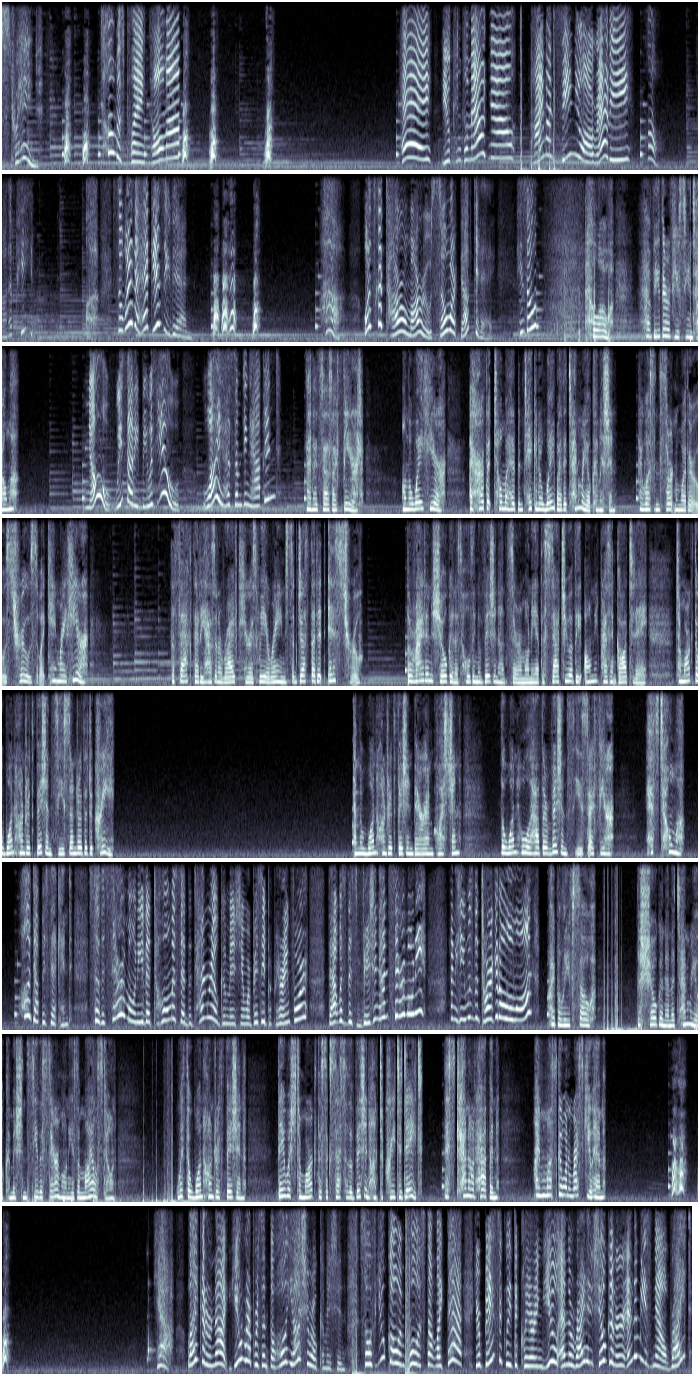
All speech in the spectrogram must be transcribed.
Strange. Has something happened? Then it's as I feared. On the way here, I heard that Thoma had been taken away by the Tenryou Commission. I wasn't certain whether it was true, so I came right here. The fact that he hasn't arrived here as we arranged suggests that it is true. The Raiden Shogun is holding a vision hunt ceremony at the statue of the omnipresent god today to mark the 100th vision seized under the decree. And the 100th vision bearer in question, the one who will have their vision seized, I fear, is Thoma. Hold up a second. So the ceremony that Thoma said the Tenryou Commission were busy preparing for, that was this vision hunt ceremony? And he was the target all along? I believe so. The Shogun and the Tenryou Commission see the ceremony as a milestone. With the 100th vision, they wish to mark the success of the vision hunt decree to date. This cannot happen. I must go and rescue him. Yeah, like it or not, you represent the whole Yashiro Commission. So if you go and pull a stunt like that, you're basically declaring you and the Raiden Shogun are enemies now, right?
